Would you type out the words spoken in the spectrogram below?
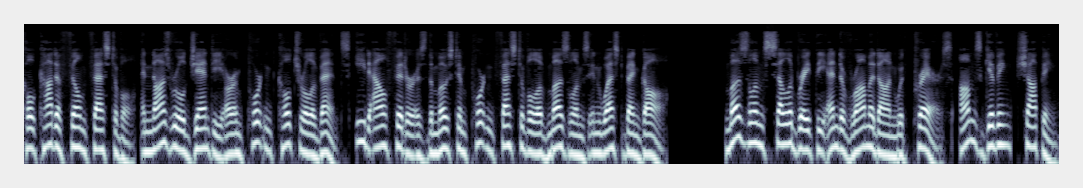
Kolkata Film Festival, and Nazrul Jayanti are important cultural events. Eid al-Fitr is the most important festival of Muslims in West Bengal. Muslims celebrate the end of Ramadan with prayers, alms-giving, shopping,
